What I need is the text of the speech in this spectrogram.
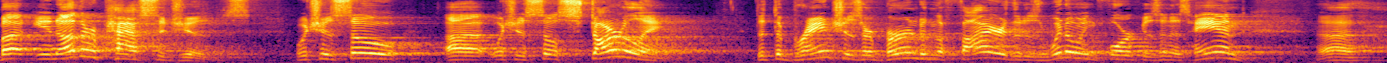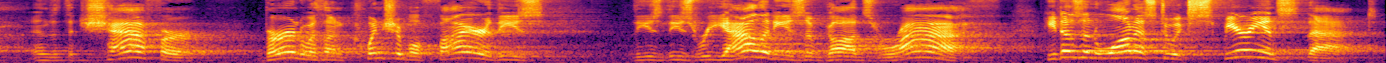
but in other passages, which is so uh, which is so startling that the branches are burned in the fire, that his winnowing fork is in his hand, uh, and that the chaff are burned with unquenchable fire. These, these, these realities of God's wrath. He doesn't want us to experience that.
